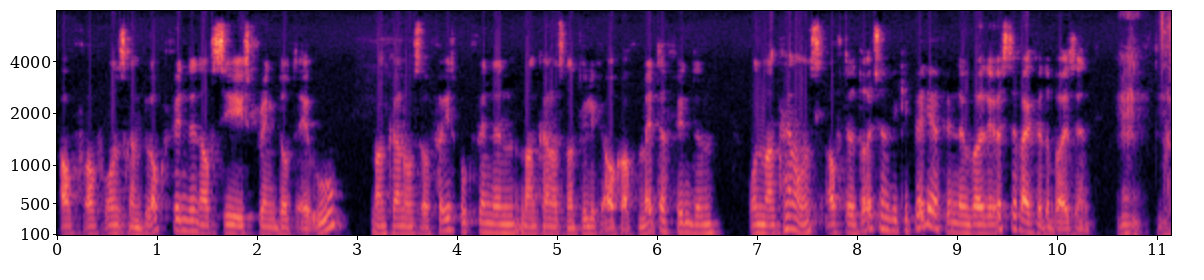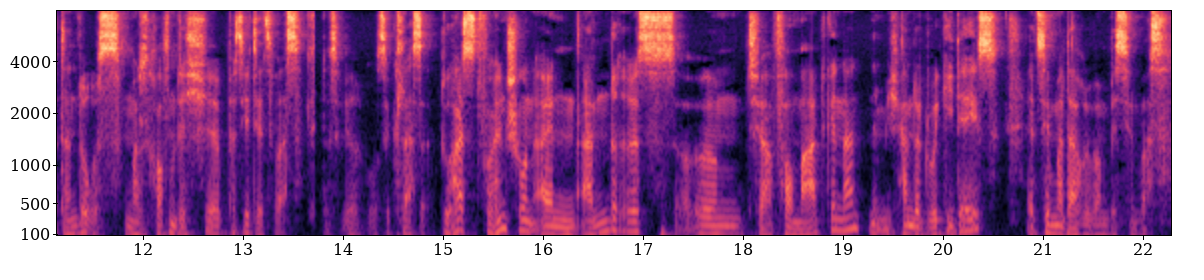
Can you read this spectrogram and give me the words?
auf, auf unserem Blog finden, auf cespring.eu. Man kann uns auf Facebook finden, man kann uns natürlich auch auf Meta finden. Und man kann uns auf der deutschen Wikipedia finden, weil die Österreicher dabei sind. Hm, na dann los. Mal, hoffentlich äh, passiert jetzt was. Das wäre große Klasse. Du hast vorhin schon ein anderes ähm, tja, Format genannt, nämlich 100 Wikidays. Erzähl mal darüber ein bisschen was.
